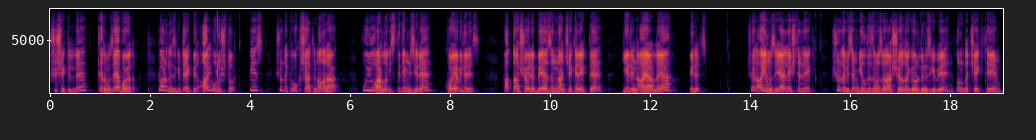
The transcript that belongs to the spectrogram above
şu şekilde kırmızıya boyadım. Gördüğünüz gibi direkt bir ay oluştu. Biz şuradaki ok işaretini alarak bu yuvarlağı istediğimiz yere koyabiliriz. Hatta şöyle beyazından çekerek de yerini ayarlayabiliriz. Şöyle ayımızı yerleştirdik. Şurada bizim yıldızımız var aşağıda gördüğünüz gibi. Bunu da çektim.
